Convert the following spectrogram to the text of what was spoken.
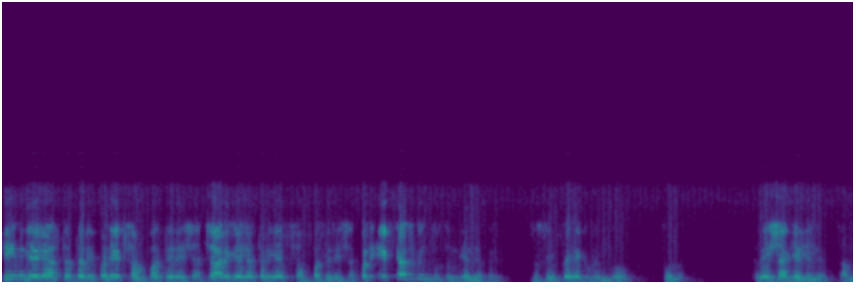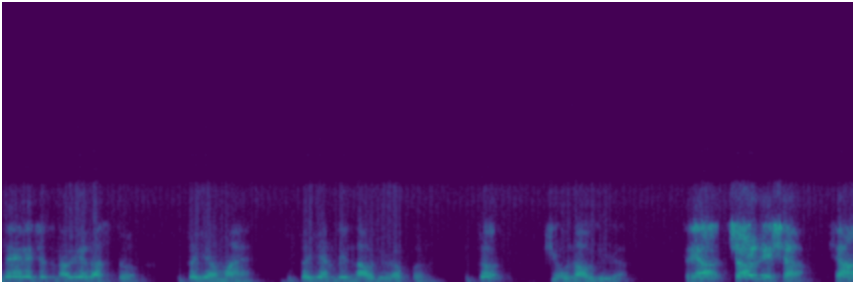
तीन गेल्या असतात तरी पण एक संपाती रेषा. चार गेल्या तरी एक संपाती रेषा. पण एकाच बिंदूतून गेल्या पाहिजे जसं इथं एक बिंदू बिंदूतून रेषा गेलेल्या आहेत. समजा या रेषेचं नाव एल असतं तिथं यम आहे इथं एन बी नाव देऊया आपण तिथं क्यू नाव देऊया. तर ह्या चार रेषा ह्या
